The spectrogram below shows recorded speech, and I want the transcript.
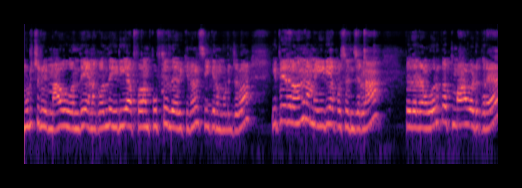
முடிச்சிடுவேன் மாவு வந்து எனக்கு வந்து இடியாப்பம் புட்டு இது சீக்கிரம் முடிஞ்சிடும் இப்போ இதில் வந்து நம்ம இடியாப்பம் செஞ்சிடலாம். இப்போ இதில் நான் ஒரு கப் மாவு எடுக்கிறேன்.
